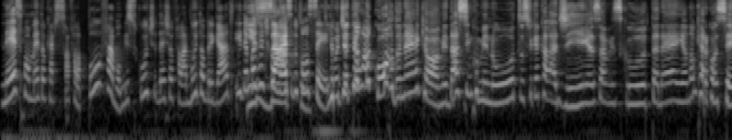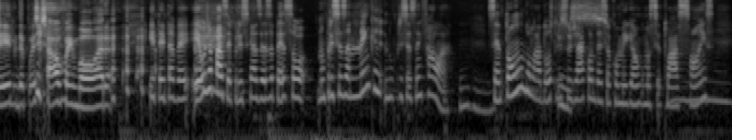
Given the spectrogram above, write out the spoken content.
Nesse momento eu quero só falar, por favor, me escute, deixa eu falar muito obrigado e depois Exato. a gente conversa do conselho. Podia ter um acordo, né? Que, ó, me dá cinco minutos, fica caladinha, só me escuta, né? E eu não quero conselho, depois tchau, vou embora. e tem também, eu já passei por isso que às vezes a pessoa não precisa nem, não precisa nem falar. Uhum. Sentou um do lado do outro, isso, isso já aconteceu comigo em algumas situações, uhum.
